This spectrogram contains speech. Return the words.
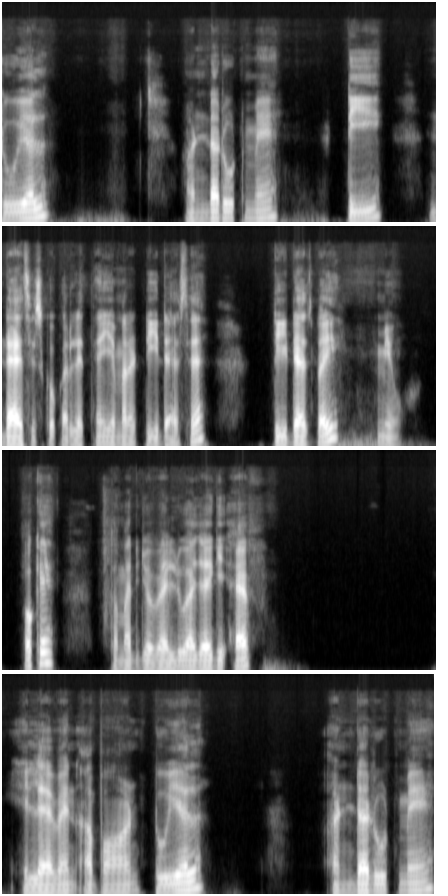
twelve under root में टी डैश इसको कर लेते हैं। ये हमारा टी डैश है T dash by mu okay तो हमारी जो वैल्यू आ जाएगी F eleven upon twelve under root में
